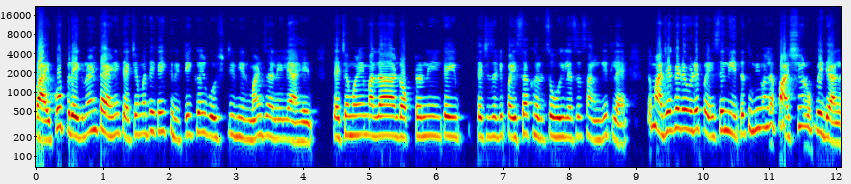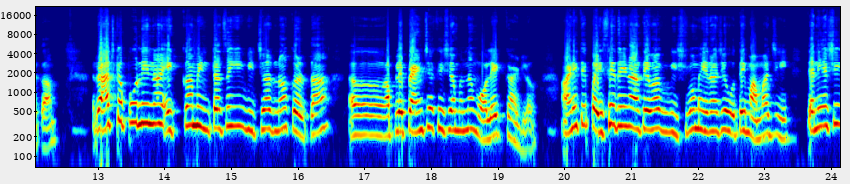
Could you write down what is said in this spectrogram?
बायको प्रेग्नंट आहे आणि त्याच्यामध्ये काही क्रिटिकल गोष्टी निर्माण झालेल्या आहेत. त्याच्यामुळे मला डॉक्टरनी काही त्याच्यासाठी पैसा खर्च होईल असं सांगितलंय. तर माझ्याकडे एवढे पैसे नाही तर तुम्ही मला पाचशे रुपये द्याल का? राज कपूरने ना एका मिनिटाचाही विचार न करता आपल्या पॅन्टच्या खिशामधनं वॉलेट काढलं. आणि ते पैसे देणार तेव्हा विश्व मेहरा जे होते मामाजी त्यांनी अशी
